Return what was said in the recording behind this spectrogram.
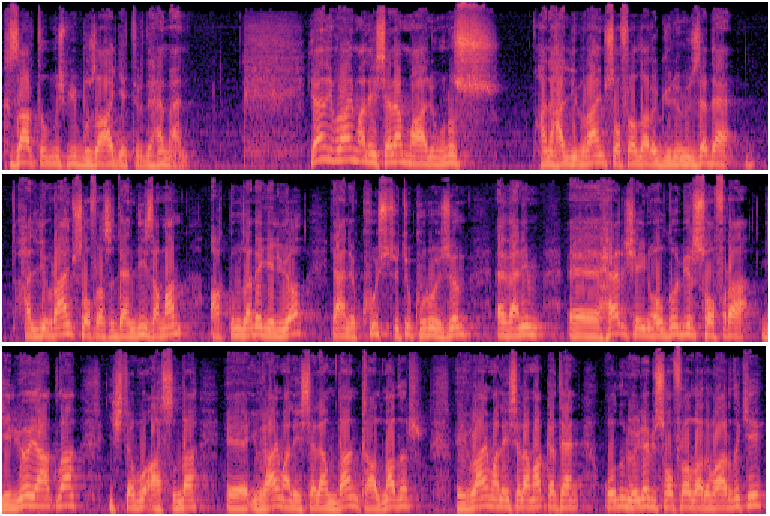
kızartılmış bir buzağı getirdi hemen. Yani İbrahim Aleyhisselam malumunuz hani Halil İbrahim sofraları günümüzde de Halil İbrahim sofrası dendiği zaman aklımıza ne geliyor? Yani kuş sütü, kuru üzüm, efendim e, her şeyin olduğu bir sofra geliyor ya akla. İşte bu aslında e, İbrahim Aleyhisselam'dan kalmadır. Ve İbrahim Aleyhisselam hakikaten onun öyle bir sofraları vardı ki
